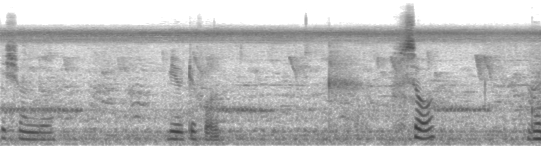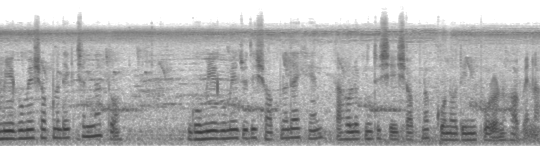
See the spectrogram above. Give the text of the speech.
কি সুন্দর। বিউটিফুল সো ঘুমিয়ে ঘুমিয়ে স্বপ্ন দেখছেন না তো? ঘুমিয়ে ঘুমিয়ে যদি স্বপ্ন দেখেন, তাহলে কিন্তু সেই স্বপ্ন কোনো দিনই পূরণ হবে না।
